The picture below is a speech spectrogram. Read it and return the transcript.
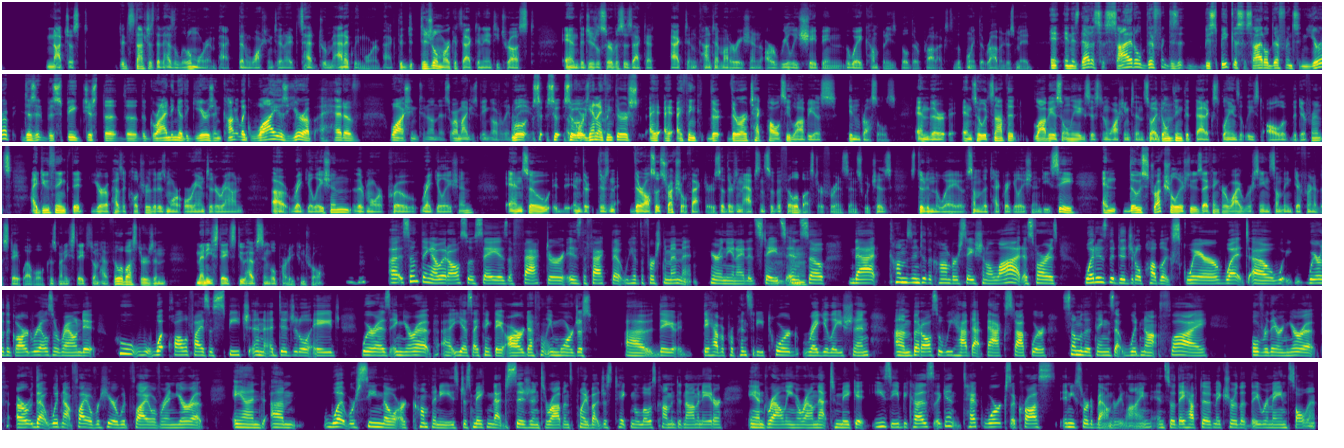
not just it's not just that it has a little more impact than Washington; it's had dramatically more impact. The D- Digital Markets Act and antitrust and the Digital Services Act, Act and content moderation are really shaping the way companies build their products to the point that Robyn just made. And, and, is that a societal difference? Does it bespeak a societal difference in Europe? Does it bespeak just the the, the grinding of the gears in Congress? Like, why is Europe ahead of Washington on this, or am I just being overly? Naive? Well, so so, so again, I think there's I, I think there there are tech policy lobbyists in Brussels, and there and so it's not that lobbyists only exist in Washington. So mm-hmm. I don't mm-hmm. think that that explains at least all of the difference. I do think that Europe has a culture that is more oriented around uh, regulation. They're more pro regulation. And so, and there, there's an there are also structural factors. So there's an absence of a filibuster, for instance, which has stood in the way of some of the tech regulation in D.C. And those structural issues, I think, are why we're seeing something different at the state level, because many states don't have filibusters, and many states do have single party control. Mm-hmm. Uh, something I would also say is a factor is the fact that we have the First Amendment here in the United States, mm-hmm. and so that comes into the conversation a lot as far as what is the digital public square, what uh, where are the guardrails around it, who what qualifies as speech in a digital age whereas in europe uh, yes i think they are definitely more just uh, they they have a propensity toward regulation um, but also we have that backstop where some of the things that would not fly over there in Europe or that would not fly over here would fly over in Europe and um, what we're seeing though are companies just making that decision to Robyn's point about just taking the lowest common denominator and rallying around that to make it easy because again tech works across any sort of boundary line and so they have to make sure that they remain solvent.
